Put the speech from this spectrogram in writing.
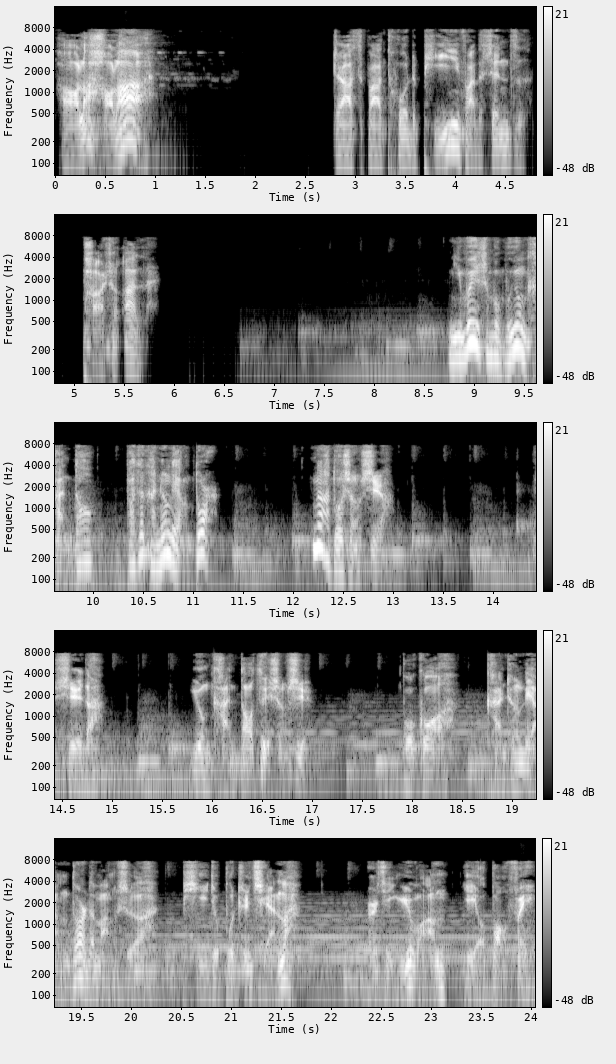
好了好了，扎斯巴拖着疲乏的身子爬上岸来。你为什么不用砍刀把它砍成两段？那多省事啊！是的，用砍刀最省事。不过，砍成两段的蟒蛇皮就不值钱了，而且渔网也要报废。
